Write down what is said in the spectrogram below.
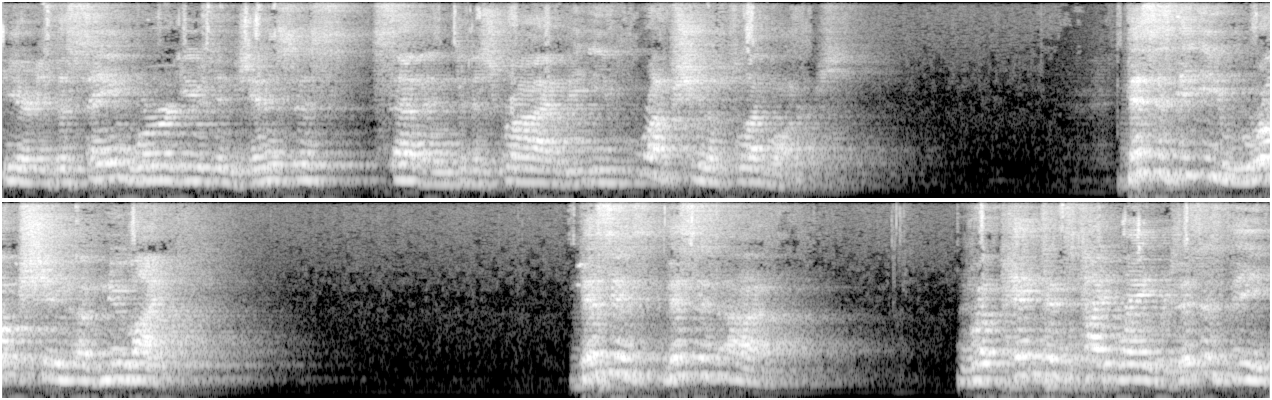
here is the same word used in Genesis 7 to describe the eruption of floodwaters. This is the eruption of new life. This is this is uh, repentance type language. This is the,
